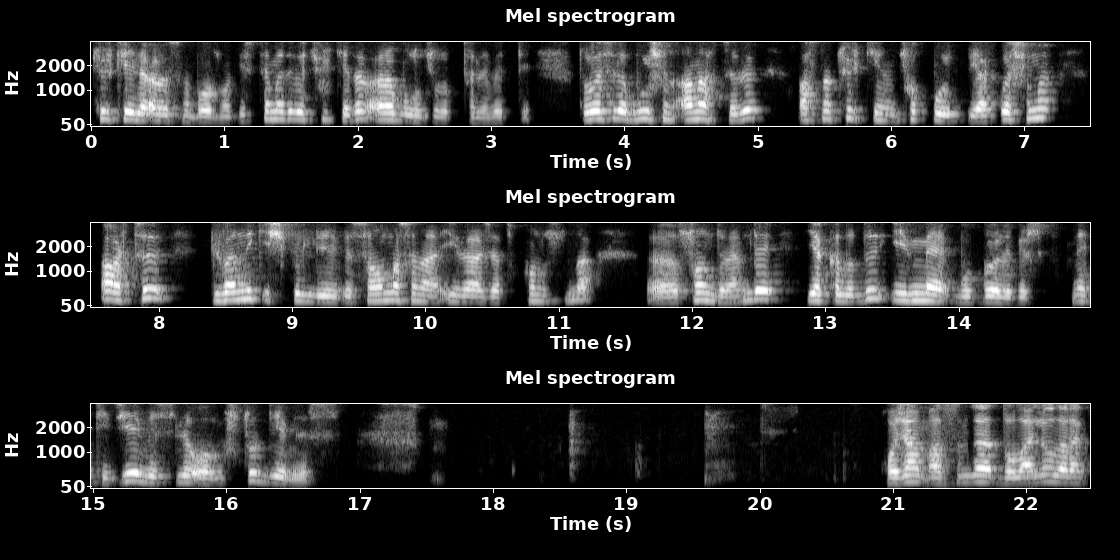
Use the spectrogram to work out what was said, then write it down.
Türkiye ile arasını bozmak istemedi ve Türkiye'den ara buluculuk talep etti. Dolayısıyla bu işin anahtarı aslında Türkiye'nin çok boyutlu yaklaşımı artı güvenlik işbirliği ve savunma sanayi ihracatı konusunda e, son dönemde yakaladığı ivme bu böyle bir neticeye vesile olmuştur diyebiliriz. Hocam aslında dolaylı olarak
